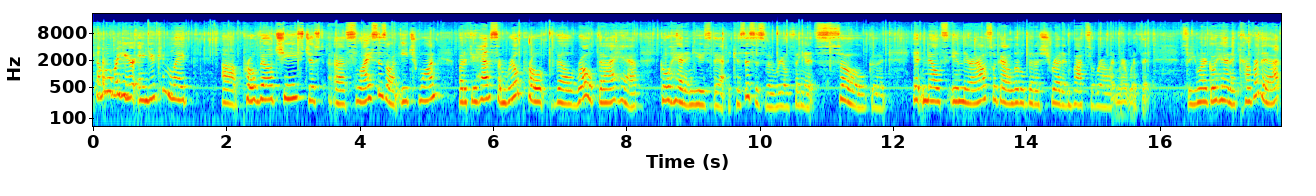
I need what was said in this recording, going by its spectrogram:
Come over here and you can lay uh, Provel cheese, just uh, slices on each one. But if you have some real Provel rope that I have, go ahead and use that because this is the real thing and it's so good. It melts in there. I also got a little bit of shredded mozzarella in there with it. So you want to go ahead and cover that.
